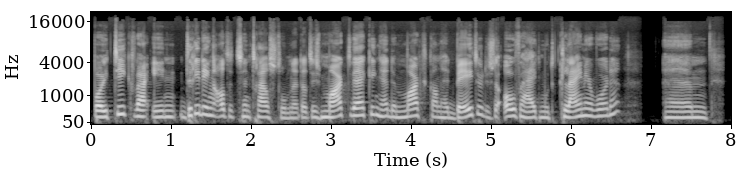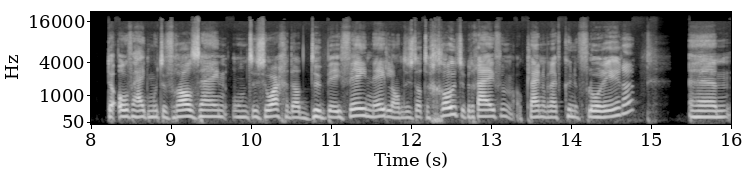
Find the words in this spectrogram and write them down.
politiek waarin drie dingen altijd centraal stonden. Dat is marktwerking. Hè. De markt kan het beter, dus de overheid moet kleiner worden. Um, de overheid moet er vooral zijn om te zorgen dat de BV Nederland, dus dat de grote bedrijven, maar ook kleine bedrijven, kunnen floreren. Um,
